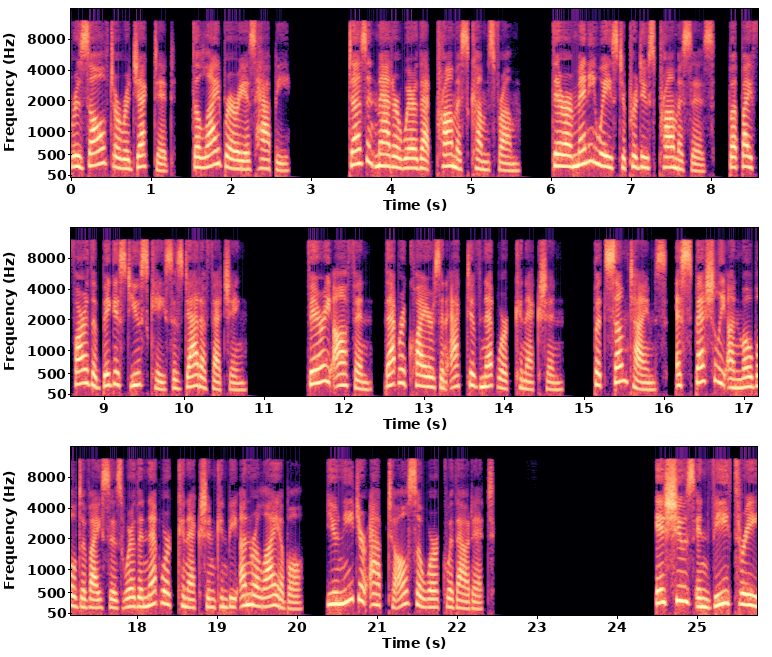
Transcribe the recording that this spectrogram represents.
resolved or rejected, the library is happy. Doesn't matter where that promise comes from. There are many ways to produce promises, but by far the biggest use case is data fetching. Very often, that requires an active network connection. But sometimes, especially on mobile devices where the network connection can be unreliable, you need your app to also work without it. Issues in V3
